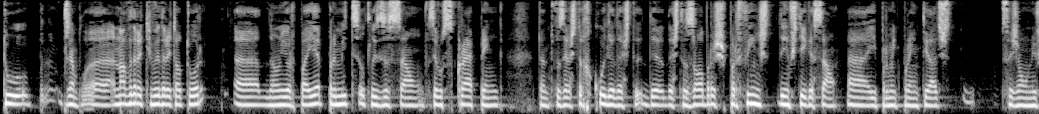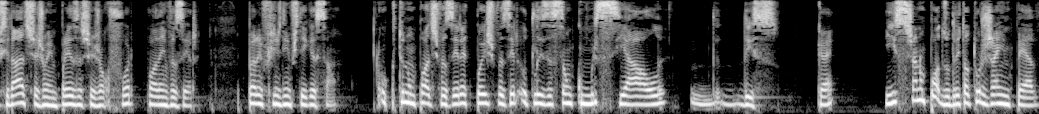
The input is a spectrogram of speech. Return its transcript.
tu, por exemplo, a nova diretiva de direito de autor uh, da União Europeia permite a utilização, fazer o scrapping, portanto, fazer esta recolha deste, de, destas obras para fins de investigação uh, e permite para entidades, sejam universidades, sejam empresas, seja o que for, podem fazer para fins de investigação. O que tu não podes fazer é depois fazer utilização comercial disso, ok? E isso já não podes, o direito de autor já impede.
